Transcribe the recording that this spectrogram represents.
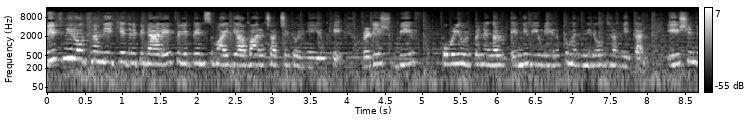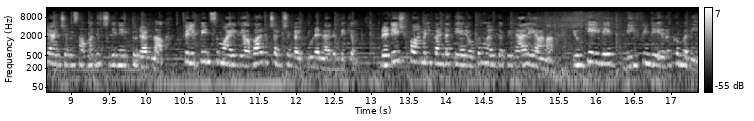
ബീഫ് നിരോധനം നീക്കിയതിന് പിന്നാലെ ഫിലിപ്പീൻസുമായി വ്യാപാര ചർച്ചയ്ക്ക് ഒരുങ്ങിയ യു കെ. ബ്രിട്ടീഷ് ബീഫ് കോഴി ഉൽപ്പന്നങ്ങൾ എന്നിവയുടെ ഇറക്കുമതി നിരോധനം നീക്കാൻ ഏഷ്യൻ രാജ്യം സമ്മതിച്ചതിനെ തുടർന്ന് ഫിലിപ്പീൻസുമായി വ്യാപാര ചർച്ചകൾ ഉടൻ ആരംഭിക്കും. ബ്രിട്ടീഷ് ഫാമിൽ കണ്ടെത്തിയ രോഗങ്ങൾക്ക് പിന്നാലെയാണ് യു കെയിലെ ബീഫിന്റെ ഇറക്കുമതി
